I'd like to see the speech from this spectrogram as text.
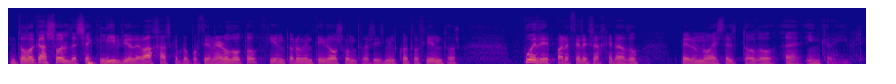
En todo caso, el desequilibrio de bajas que proporciona Heródoto, 192 contra 6.400, puede parecer exagerado, pero no es del todo eh, increíble.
